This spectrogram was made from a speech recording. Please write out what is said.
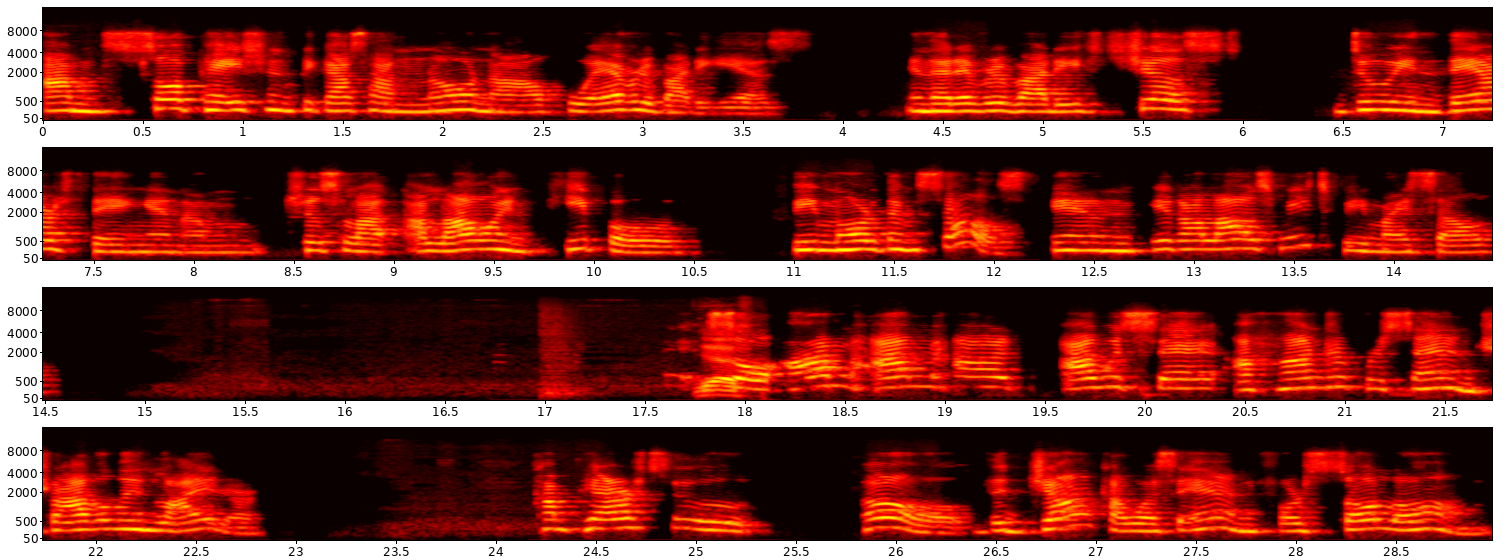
I'm so patient because I know now who everybody is and that everybody's just doing their thing and i'm just like allowing people be more themselves and it allows me to be myself Yes. so i'm i'm uh, i would say a hundred percent traveling lighter compared to oh the junk i was in for so long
